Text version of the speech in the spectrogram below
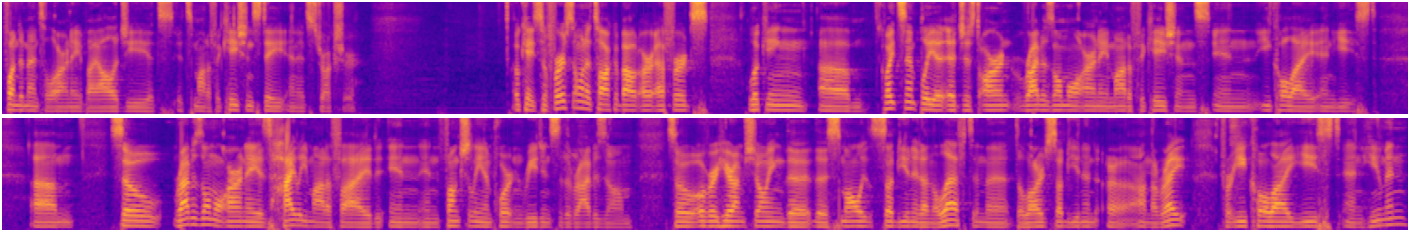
fundamental RNA biology, its, its modification state, and its structure. Okay, so first I want to talk about our efforts looking um, quite simply at, at just RN ribosomal RNA modifications in E. coli and yeast. Um, so ribosomal RNA is highly modified in, in functionally important regions to the ribosome. So over here I'm showing the, the small subunit on the left and the, the large subunit uh, on the right for E. coli, yeast, and human.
